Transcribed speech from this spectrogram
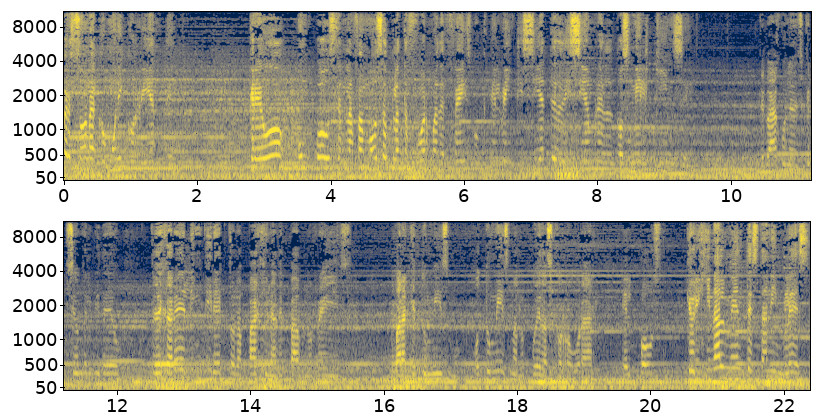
Persona común y corriente, creó un post en la famosa plataforma de Facebook el 27 de diciembre del 2015. Debajo en la descripción del video te dejaré el link directo a la página de Pablo Reyes para que tú mismo o tú misma lo puedas corroborar. El post, que originalmente está en inglés,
